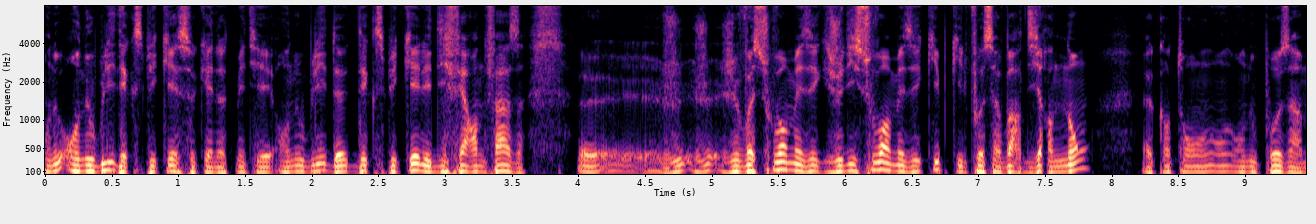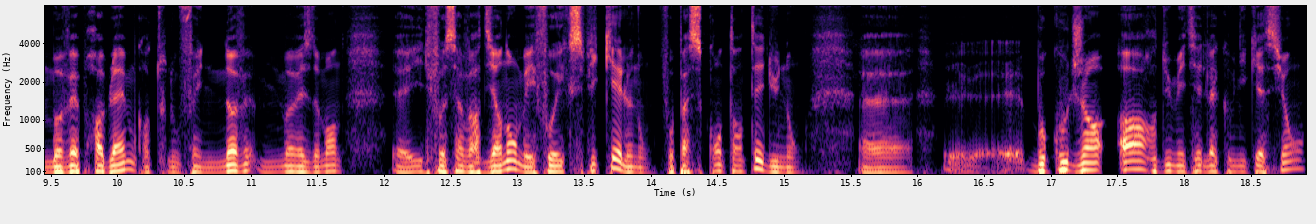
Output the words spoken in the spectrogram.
on, oublie d'expliquer ce qu'est notre métier, on oublie d'expliquer les différentes phases. Euh, je, vois souvent je dis souvent à mes équipes qu'il faut savoir dire non euh, quand on, nous pose un mauvais problème, quand on nous fait une, mauvaise demande. Euh, il faut savoir dire non, mais il faut expliquer le non. Il faut pas se contenter du non. beaucoup de gens hors du métier de la communication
